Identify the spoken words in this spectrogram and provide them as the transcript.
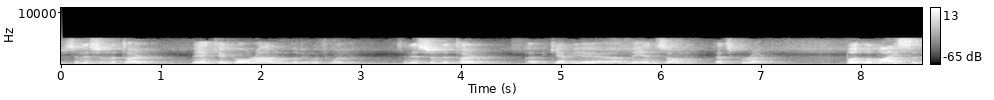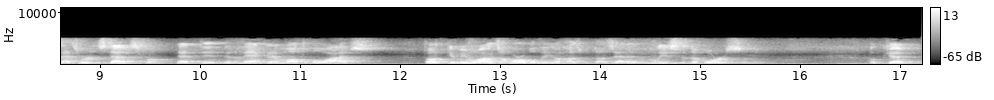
It's an issue in the Torah. Man can't go around living with women. It's an issue in the Torah. Uh, it can't be a, a man's zone. That's correct. But Lamaisa, that's where it stems from. That that a man can have multiple wives. Don't get me wrong, it's a horrible thing a husband does that and it leads to divorce. I mean, okay?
